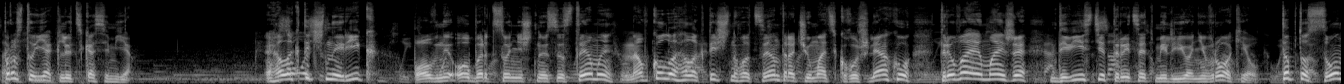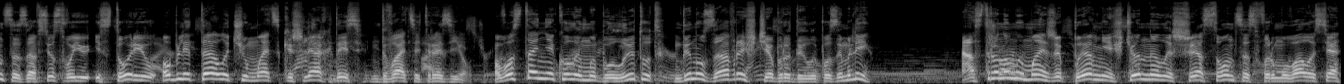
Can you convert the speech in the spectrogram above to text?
просто як людська сім'я. Галактичний рік повний оберт сонячної системи навколо галактичного центра чумацького шляху триває майже 230 мільйонів років. Тобто сонце за всю свою історію облітало чумацький шлях десь 20 разів. Востаннє, коли ми були тут, динозаври ще бродили по землі. Астрономи майже певні, що не лише сонце сформувалося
